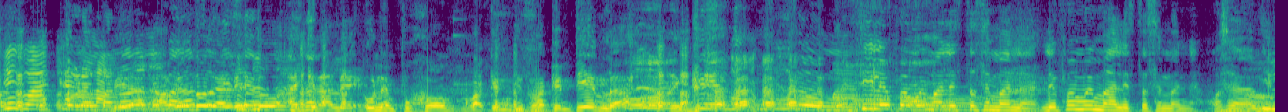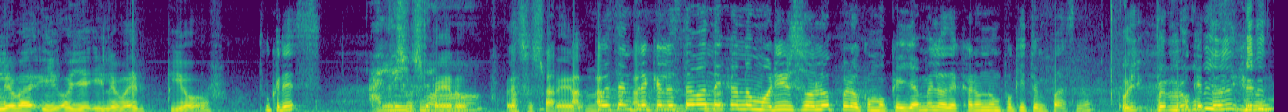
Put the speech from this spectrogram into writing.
Pero para no Mira, hablando de Alito, hay que darle un empujón para que, para que entienda. Qué duro, man. Sí, le fue muy mal esta semana. Le fue muy mal esta semana. O sea, Y le va, y, oye, ¿y le va a ir peor? ¿tú crees? Eso espero, eso espero. Pues entre que lo estaban dejando morir solo, pero como que ya me lo dejaron un poquito en paz, ¿no? Oye, pero luego vienen, vienen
